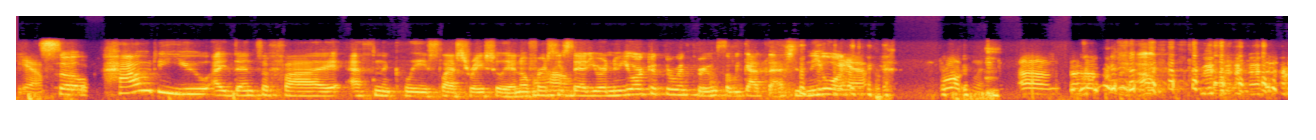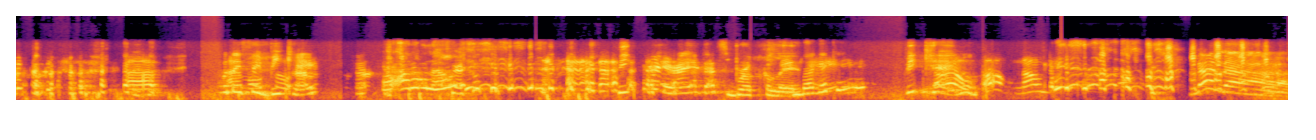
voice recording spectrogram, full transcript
Yeah. So how do you identify ethnically slash racially? I know first you said you're a New Yorker through and through, so we got that. She's New York. Yeah. Brooklyn. Um, um, Would they I'm say also- BK? I don't know. BK, right? That's Brooklyn. Burger King? BK. oh, oh, no. No, no.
